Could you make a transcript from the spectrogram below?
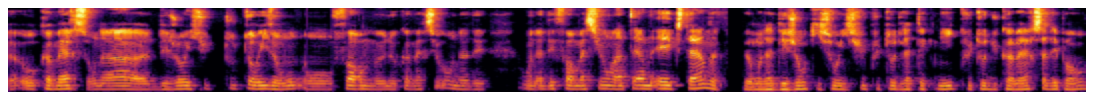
Au commerce, on a des gens issus de tout horizon. On forme nos commerciaux. On a des, on a des formations internes et externes. On a des gens qui sont issus plutôt de la technique, plutôt du commerce. Ça dépend.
